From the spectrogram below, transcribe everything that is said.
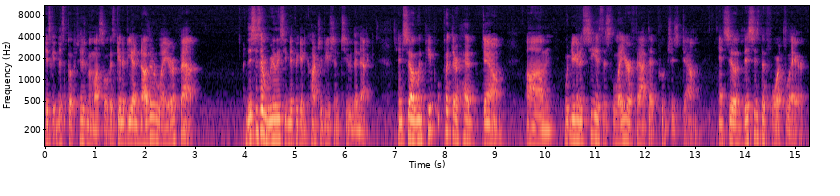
is this platysma muscle is going to be another layer of fat. This is a really significant contribution to the neck. And so when people put their head down, um, what you're going to see is this layer of fat that pooches down. And so this is the fourth layer.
